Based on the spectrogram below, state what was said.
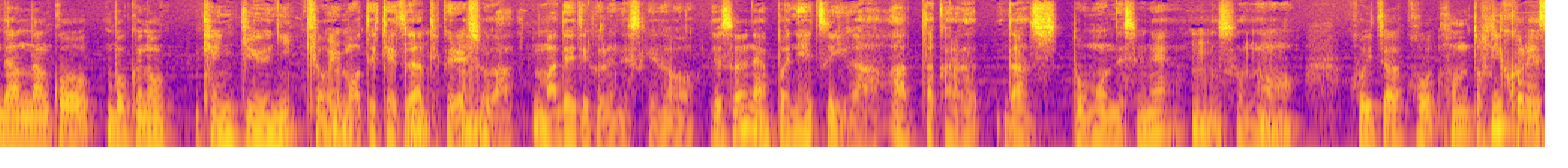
だんだんこう僕の研究に興味持って手伝ってくれる人が、まあ、出てくるんですけどでそういうのはやっぱり熱意があったからだしと思うんですよね。うん。そのこいつはこ本当にこれ好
